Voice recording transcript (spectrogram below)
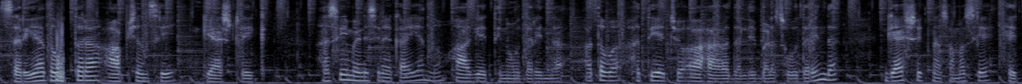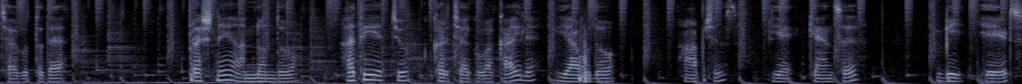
ಸರಿಯಾದ ಉತ್ತರ ಆಪ್ಷನ್ ಸಿ, ಗ್ಯಾಸ್ಟ್ರಿಕ್. ಹಸಿ ಮೆಣಸಿನಕಾಯಿಯನ್ನು ಹಾಗೆ ತಿನ್ನುವುದರಿಂದ ಅಥವಾ ಅತಿ ಹೆಚ್ಚು ಆಹಾರದಲ್ಲಿ ಬಳಸುವುದರಿಂದ ಗ್ಯಾಸ್ಟ್ರಿಕ್ನ ಸಮಸ್ಯೆ ಹೆಚ್ಚಾಗುತ್ತದೆ. ಪ್ರಶ್ನೆ ಹನ್ನೊಂದು. ಅತಿ ಹೆಚ್ಚು ಖರ್ಚಾಗುವ ಕಾಯಿಲೆ ಯಾವುದು? Options A, cancer, B, AIDS,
